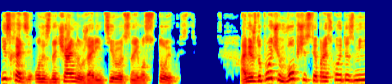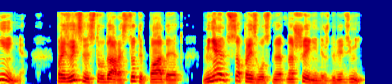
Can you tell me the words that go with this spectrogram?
исходя, он изначально уже ориентируется на его стоимость. А между прочим, в обществе происходят изменения. Производительность труда растет и падает, меняются производственные отношения между людьми.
